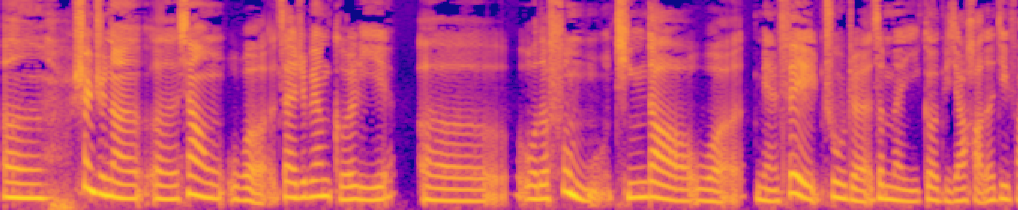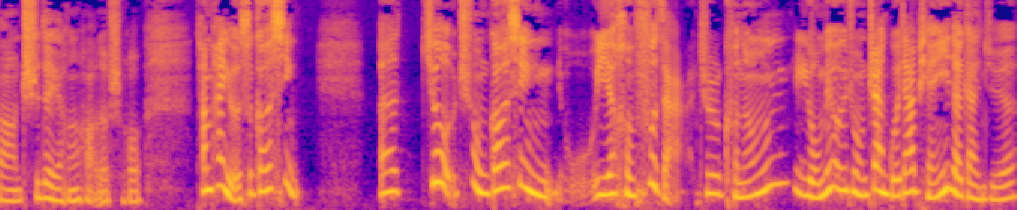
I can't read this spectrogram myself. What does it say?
嗯，甚至呢，呃，像我在这边隔离，呃，我的父母听到我免费住着这么一个比较好的地方，吃的也很好的时候，他们还有一次高兴。呃，就这种高兴也很复杂，就是可能有没有一种占国家便宜的感觉，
